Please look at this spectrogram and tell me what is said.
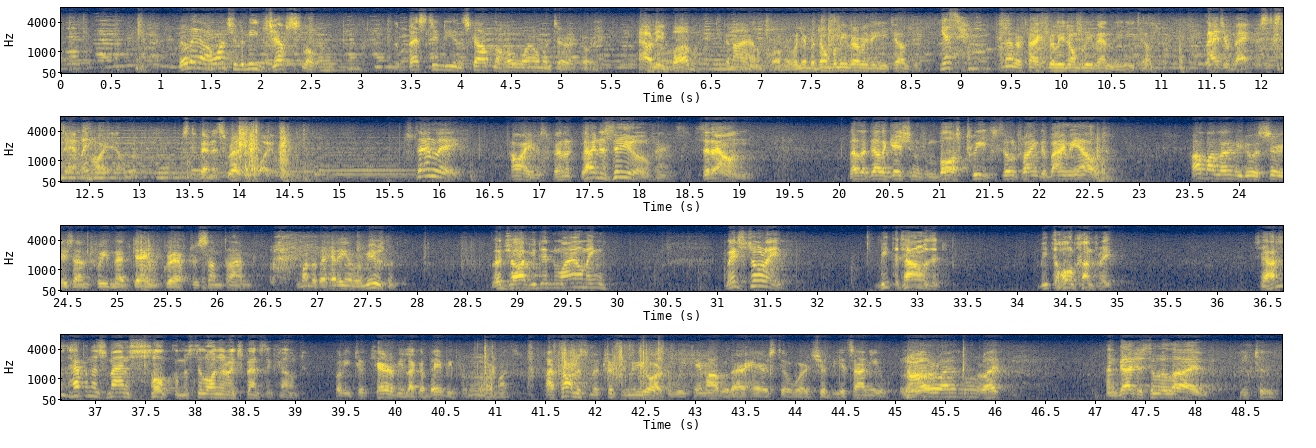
Billy, I want you to meet Jeff Slocum, the best Indian scout in the whole Wyoming Territory. Howdy, Bub. Keep an eye on him for me, will you? But don't believe everything he tells you. Yes, sir. As a matter of fact, Billy, don't believe anything he tells you. Glad you're back, Mr. Stanley. How are you, Albert? Mr. Bennett's ready for you. Stanley, How are you, Miss Bennett? glad to see you. Thanks. Sit down. Another delegation from Boss Tweed still trying to buy me out. How about letting me do a series on Tweed and that gang of grafters sometime? I'm under the heading of amusement. Good job you did in Wyoming. Great story. Beat the town with it. Beat the whole country. See, how does it happen this man Slocum is still on your expense account? Well, he took care of me like a baby for four mm. months. I promised him a trip to New York if we came out with our hair still where it should be. It's on you. All right, all right. I'm glad you're still alive. Me too.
